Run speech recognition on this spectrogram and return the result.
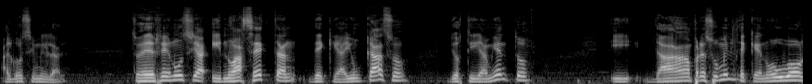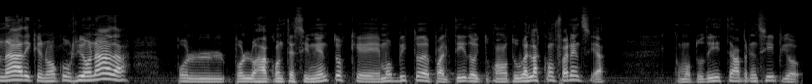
algo similar. Entonces él renuncia y no aceptan de que hay un caso de hostigamiento y dan a presumir de que no hubo nada y que no ocurrió nada por, los acontecimientos que hemos visto del partido. Y cuando tú ves las conferencias, como tú dijiste al principio,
